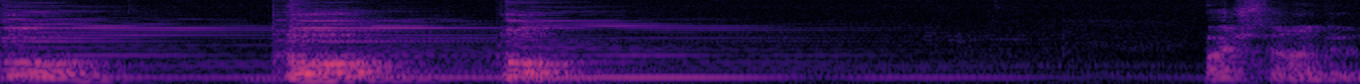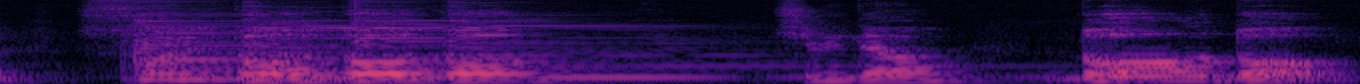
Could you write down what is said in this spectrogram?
Do. Do. Do. Baştan alıyorum. Sol do do do. Şimdi devam. Do do.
